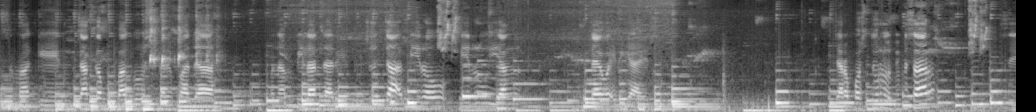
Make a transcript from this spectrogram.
semakin cakep bagus daripada penampilan dari cucak biru biru yang cewek ini guys. Cara postur lebih besar. Si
